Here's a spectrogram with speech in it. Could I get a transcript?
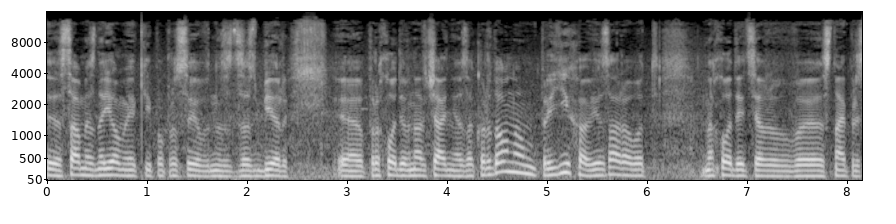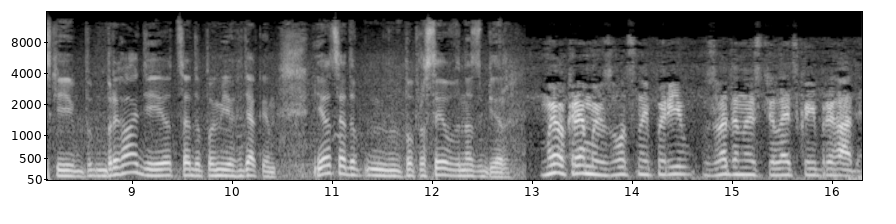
е, саме знайомий, який попросив за збір, е, проходив навчання за кордоном, приїхав і зараз от знаходиться в снайперській бригаді. І оце допоміг. Дякуємо. І оце попросив на збір. Ми окремий взвод снайперів зведеної стрілецької бригади.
